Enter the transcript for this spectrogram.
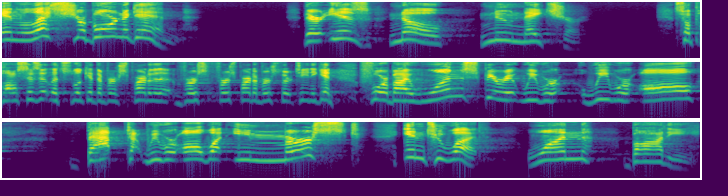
unless you're born again, there is no new nature. So Paul says it. Let's look at the first part of the verse, first part of verse 13 again. For by one spirit we were we were all baptized, we were all what? Immersed into what? One body.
